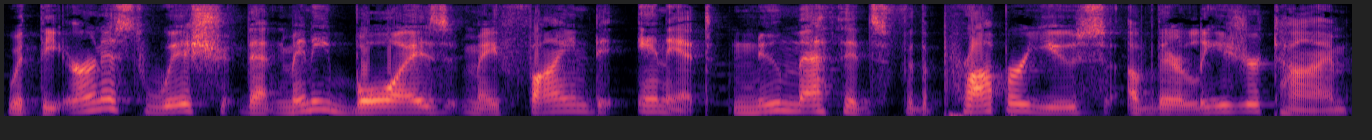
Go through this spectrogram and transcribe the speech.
with the earnest wish that many boys may find in it new methods for the proper use of their leisure time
